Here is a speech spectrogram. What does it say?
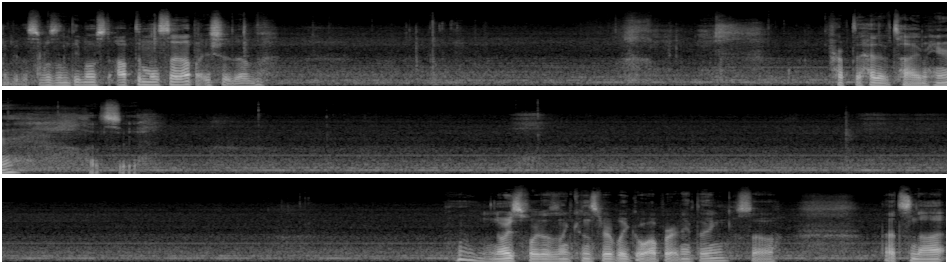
Maybe this wasn't the most optimal setup. I should have. Prepped ahead of time here. Let's see. Hmm, noise floor doesn't considerably go up or anything, so that's not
